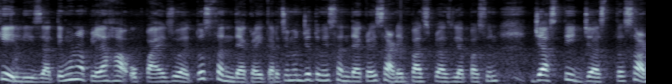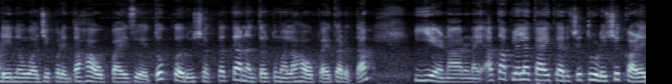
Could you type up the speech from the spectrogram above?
केली जाते म्हणून आपल्याला हा उपाय जो आहे तो संध्याकाळी करायचा. म्हणजे तुम्ही संध्याकाळी साडेपाच वाजल्यापासून जास्तीत जास्त साडेनऊ वाजेपर्यंत हा उपाय जो आहे तो करू शकता. त्यानंतर तुम्हाला हा उपाय करता येणार नाही. आता आपल्याला काय करायचे? थोडेसे काळे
